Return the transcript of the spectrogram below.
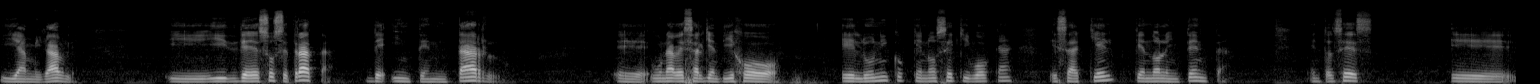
y amigable. Y, de eso se trata, de intentarlo. Eh, una vez alguien dijo, el único que no se equivoca es aquel que no lo intenta. Entonces, eh,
